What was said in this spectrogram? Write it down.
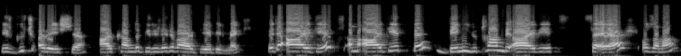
bir güç arayışı, arkamda birileri var diyebilmek ve de aidiyet ama aidiyet de beni yutan bir aidiyetse eğer o zaman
